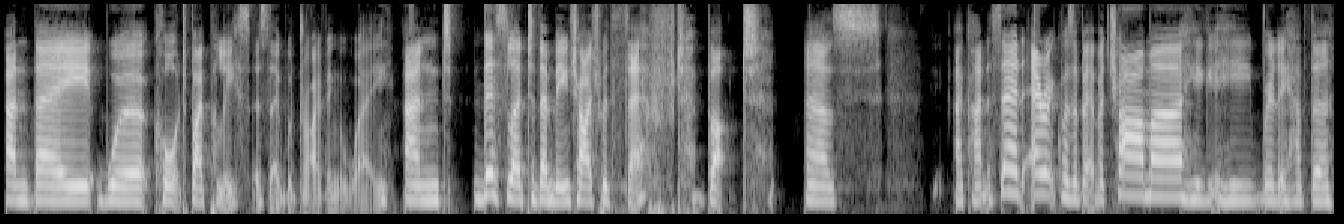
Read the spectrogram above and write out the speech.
and they were caught by police as they were driving away. And this led to them being charged with theft, but as I kind of said Eric was a bit of a charmer. He he really had the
